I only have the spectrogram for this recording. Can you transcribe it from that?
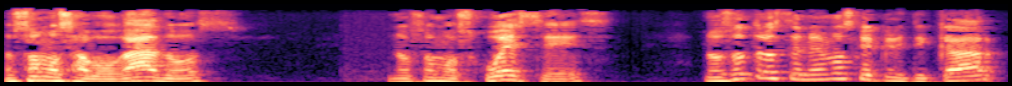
no somos abogados, no somos jueces. Nosotros tenemos que criticar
